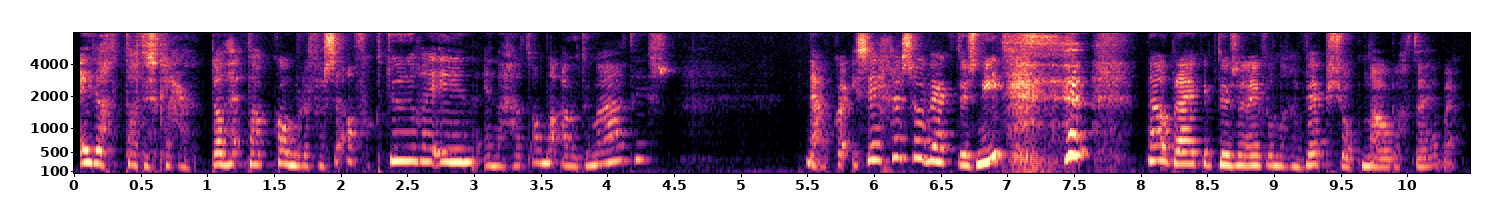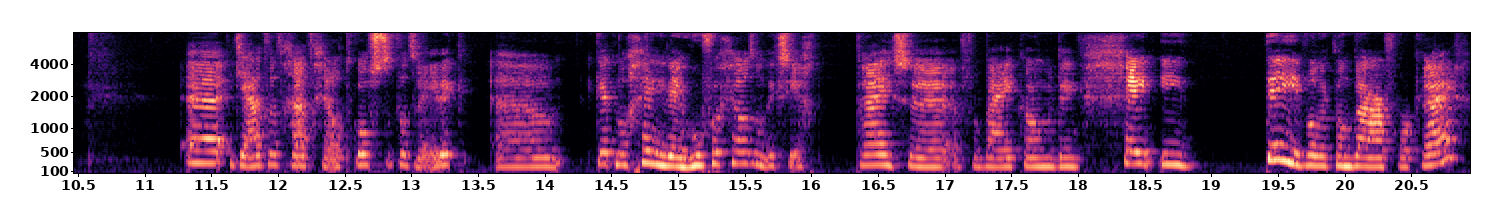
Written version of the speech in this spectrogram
En ik dacht, dat is klaar. Dan, dan komen er vanzelf facturen in. En dan gaat het allemaal automatisch. Nou, kan je zeggen, zo werkt het dus niet. nou blijk ik dus een, een of andere webshop nodig te hebben. Uh, ja, dat gaat geld kosten, dat weet ik. Uh, ik heb nog geen idee hoeveel geld, want ik zie echt prijzen voorbij komen. Ik denk geen idee wat ik dan daarvoor krijg.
